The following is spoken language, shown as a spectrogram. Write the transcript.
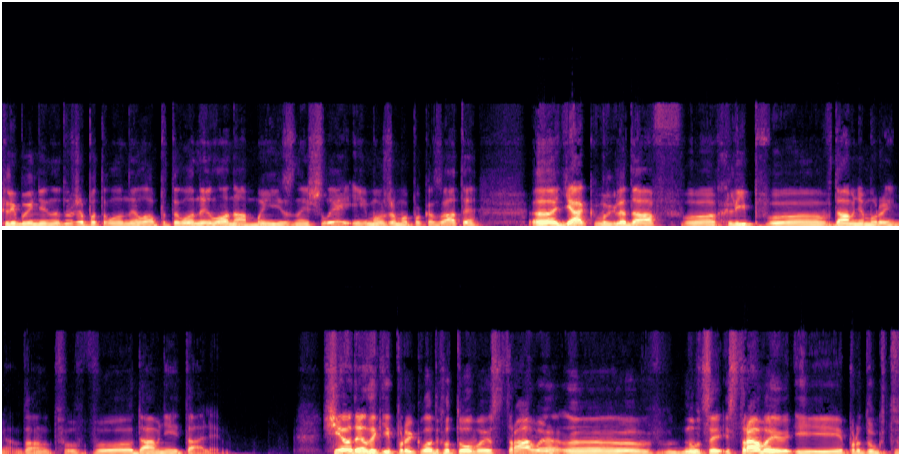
хлібині не дуже поталанило, а поталанило нам. Ми її знайшли і можемо показати, е, як виглядав е, хліб е, в давньому Римі, в давній Італії. Ще один такий приклад готової страви. Е, ну, це і страви, і продукт е,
